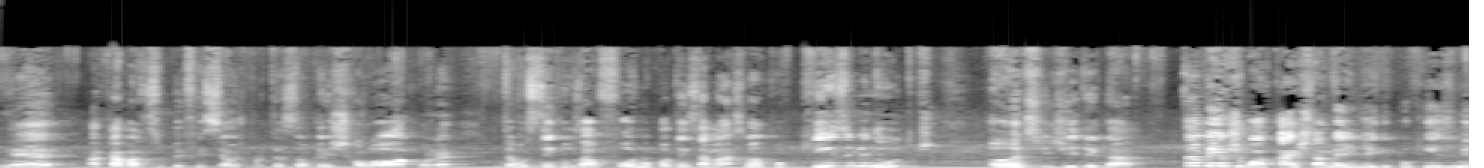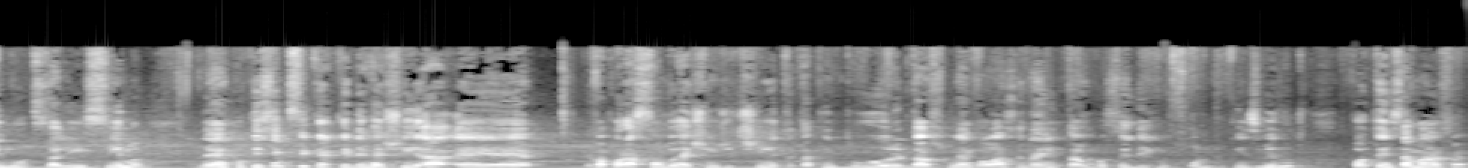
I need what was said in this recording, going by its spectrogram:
né, a camada superficial de proteção que eles colocam, né? Então você tem que usar o forno na potência máxima por 15 minutos antes de ligar. Também os bocais também, ligue por 15 minutos ali em cima, né? Porque sempre fica aquele restinho, é, evaporação do restinho de tinta, da pintura e tal, esse negócio, né? Então você liga o forno por 15 minutos, potência máxima,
